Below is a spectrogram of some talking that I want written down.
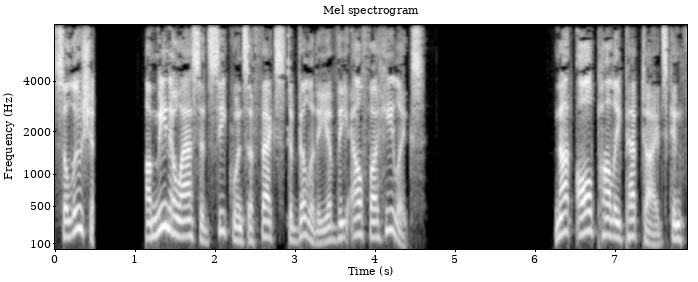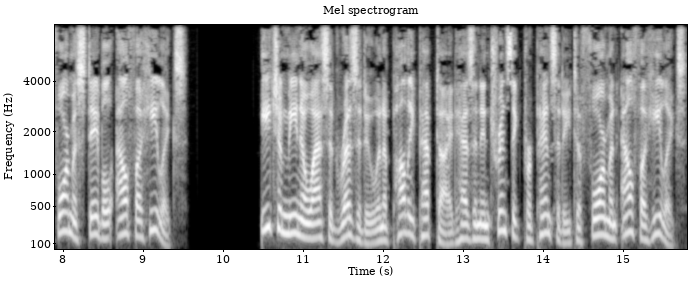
Solution Amino acid sequence affects stability of the alpha helix. Not all polypeptides can form a stable alpha helix. Each amino acid residue in a polypeptide has an intrinsic propensity to form an alpha helix,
